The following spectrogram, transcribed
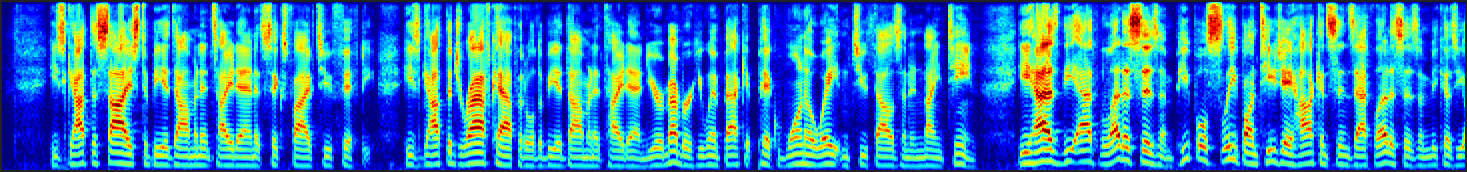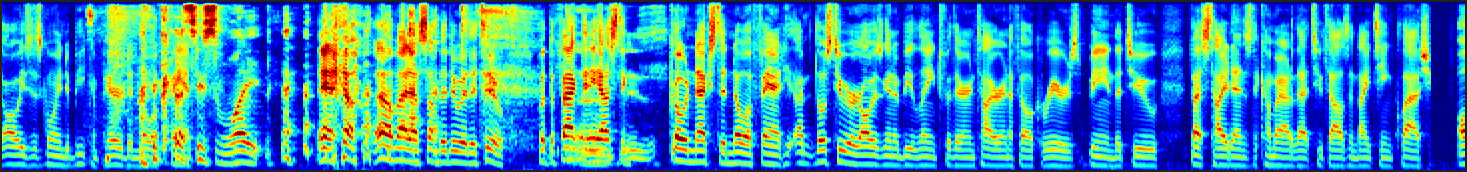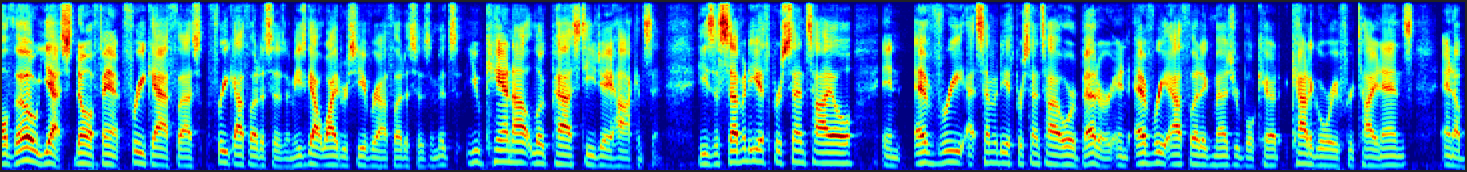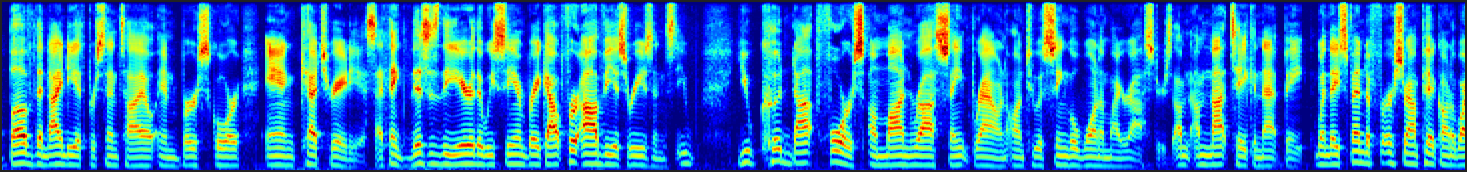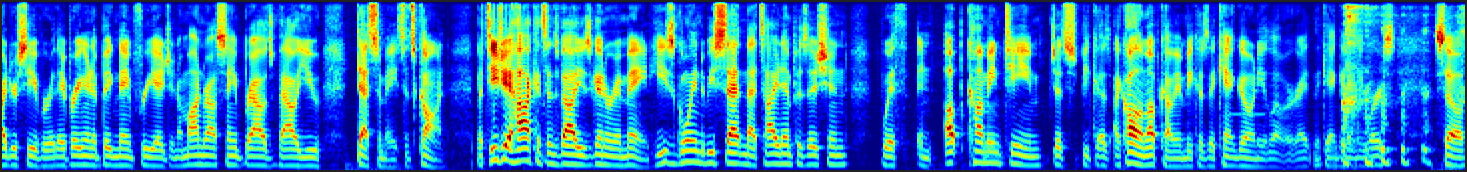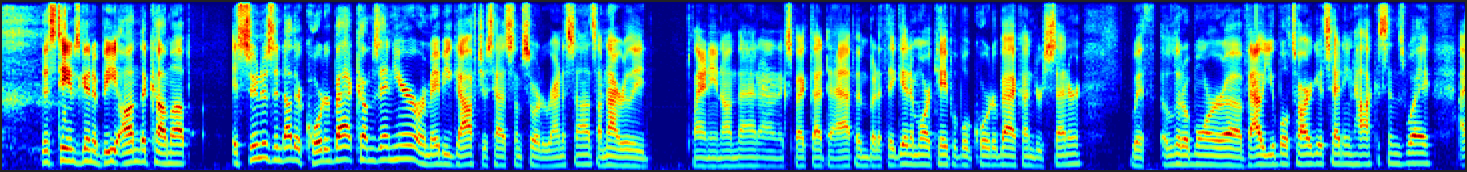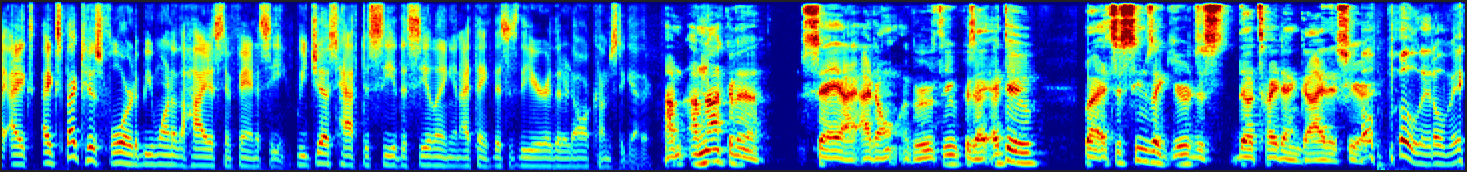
He's got the size to be a dominant tight end at 6'5, 250. He's got the draft capital to be a dominant tight end. You remember, he went back at pick 108 in 2019. He has the athleticism. People sleep on TJ Hockenson's athleticism because he always is going to be compared to Noah Fant. he's white. yeah, well, might have something to do with it too. But the fact that he oh, has to go next to Noah Fant, he, um, those two are always going to be linked for their entire NFL careers, being the two best tight ends to come out of that 2019 class Although, yes, Noah Fant, freak athlete, freak athleticism. He's got wide receiver athleticism. It's you cannot look past T.J. Hockenson. He's a 70th percentile in every at 70th percentile or better in every athletic measurable category for tight ends, and above the 90th percentile in burst score and catch radius. I think this is the year that we see him break out for obvious reasons. You you could not force Amon-Ra St. Brown onto a single one of my rosters. I'm, I'm not taking that bait. When they spend a first round pick on a wide receiver they bring in a big name free agent. Amon-Ra St. Brown's value decimates. It's gone. But TJ Hockenson's value is going to remain. He's going to be set in that tight end position with an upcoming team just because I call them upcoming because they can't go any lower, right? They can't get any worse. so this team's going to be on the come up. As soon as another quarterback comes in here, or maybe Goff just has some sort of renaissance, I'm not really planning on that. I don't expect that to happen. But if they get a more capable quarterback under center, with a little more uh, valuable targets heading Hockenson's way. I, I, I, expect his floor to be one of the highest in fantasy. We just have to see the ceiling, and I think this is the year that it all comes together. I'm, I'm not going to say I, I, don't agree with you because I, I, do, but it just seems like you're just the tight end guy this year. Don't belittle me.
